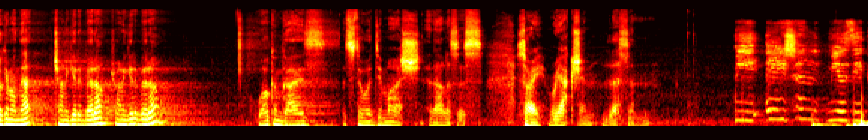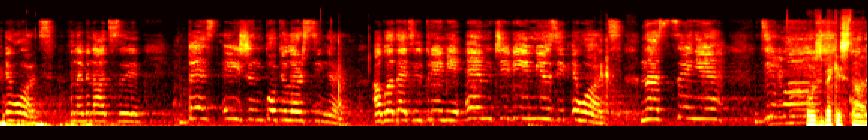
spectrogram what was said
Working on that, trying to get it better, trying to get it better. Welcome, guys. Let's do a Dimash analysis. Sorry, reaction lesson. Asian Music Awards в номинации Best Asian Popular Singer. Обладатель премии MTV Music Awards. На сцене Димаш Узбекистан.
